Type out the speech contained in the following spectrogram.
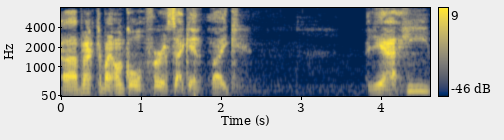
Uh, back to my uncle for a second. Like, yeah, he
